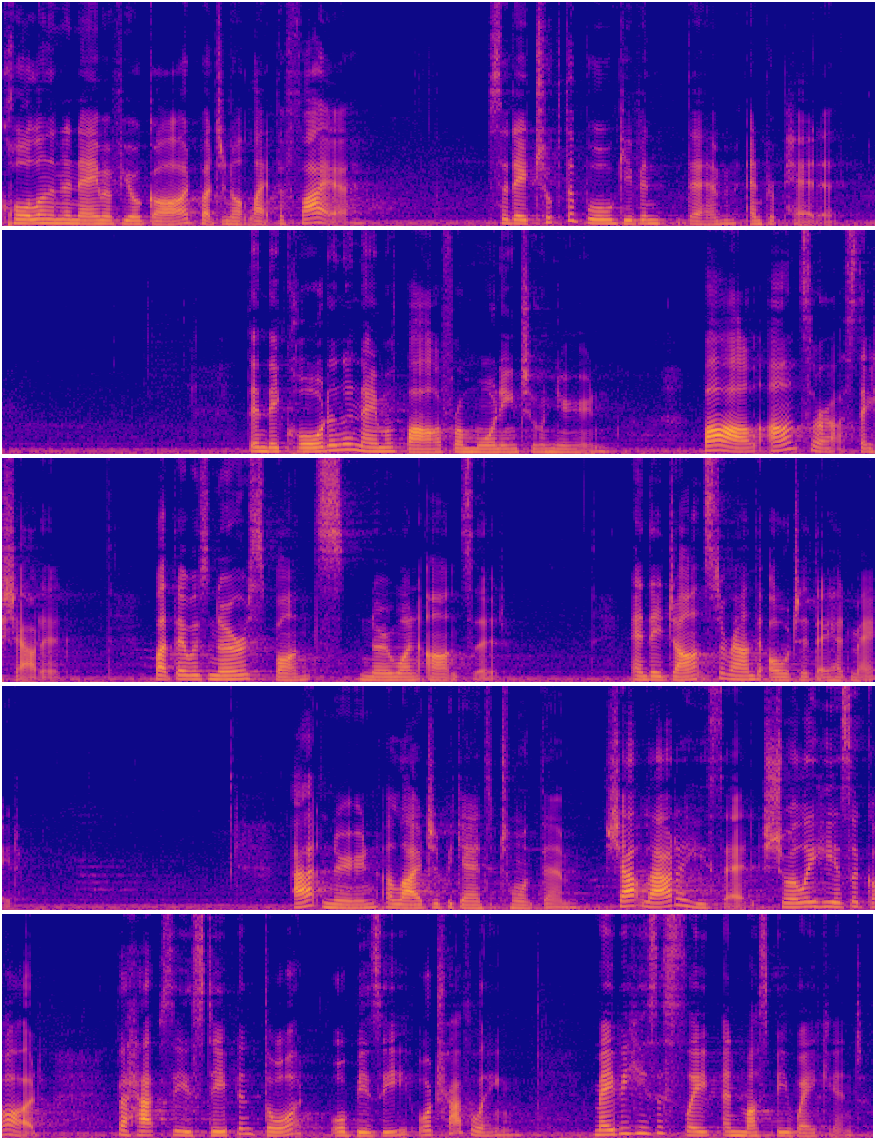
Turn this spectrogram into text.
Call on the name of your God, but do not light the fire. So they took the bull given them and prepared it. Then they called on the name of Baal from morning till noon. Baal, answer us, they shouted. But there was no response, no one answered. And they danced around the altar they had made. At noon, Elijah began to taunt them. Shout louder, he said. Surely he is a god. Perhaps he is deep in thought, or busy, or traveling. Maybe he's asleep and must be wakened.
